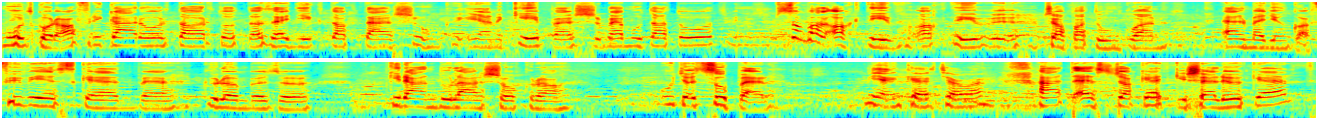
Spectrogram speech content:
Múltkor Afrikáról tartott az egyik taktársunk ilyen képes bemutatót. Szóval aktív, aktív csapatunk van. Elmegyünk a füvészkedbe, különböző kirándulásokra, úgyhogy szuper. Milyen kertje van? Hát ez csak egy kis előkert,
